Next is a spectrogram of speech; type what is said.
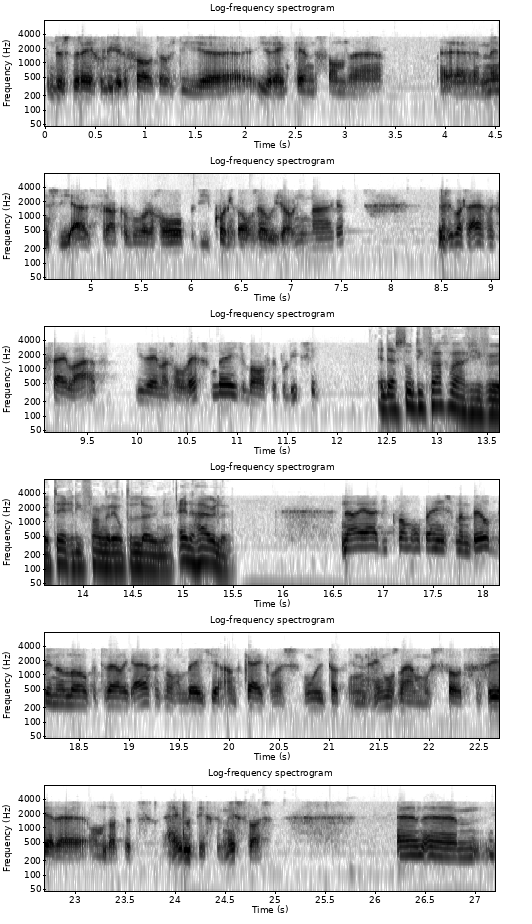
Dus de reguliere foto's die iedereen kent van mensen die uit wrakken worden geholpen... die kon ik al sowieso niet maken. Dus ik was eigenlijk vrij laat. Iedereen was al weg zo'n beetje, behalve de politie. En daar stond die vrachtwagenchauffeur tegen die vangrail te leunen en huilen. Nou ja, die kwam opeens mijn beeld binnenlopen... terwijl ik eigenlijk nog een beetje aan het kijken was... hoe ik dat in hemelsnaam moest fotograferen... omdat het hele dichte mist was. En ehm,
